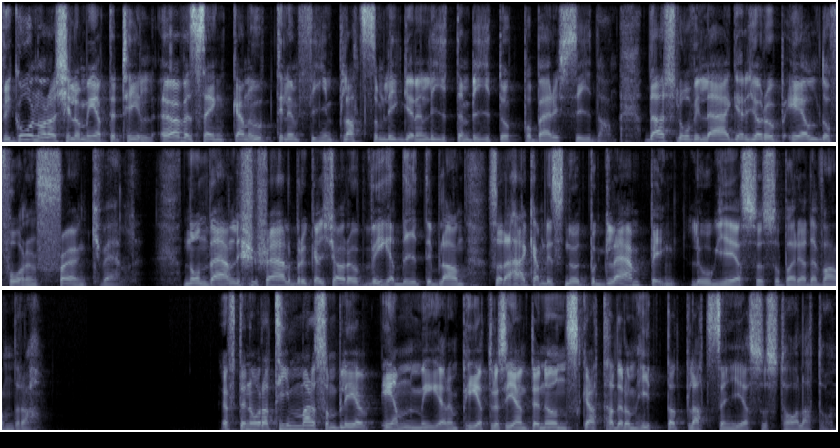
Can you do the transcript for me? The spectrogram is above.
Vi går några kilometer till, över sänkan och upp till en fin plats som ligger en liten bit upp på bergssidan. Där slår vi läger, gör upp eld och får en skön kväll. Någon vänlig själ brukar köra upp ved dit ibland, så det här kan bli snudd på glamping, log Jesus och började vandra. Efter några timmar som blev en mer än Petrus egentligen önskat hade de hittat platsen Jesus talat om.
